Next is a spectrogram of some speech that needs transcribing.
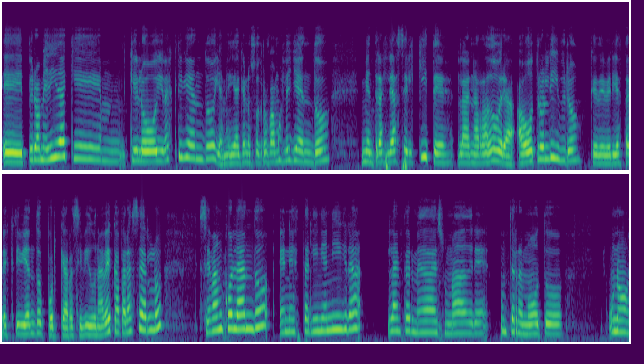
Eh, pero a medida que, que lo iba escribiendo y a medida que nosotros vamos leyendo, mientras le hace el quite la narradora a otro libro que debería estar escribiendo porque ha recibido una beca para hacerlo, se van colando en esta línea negra la enfermedad de su madre, un terremoto, unos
